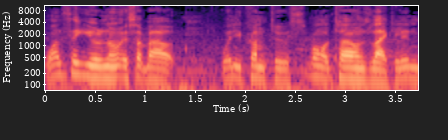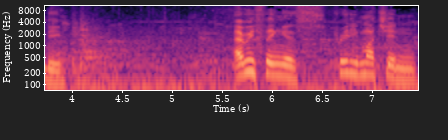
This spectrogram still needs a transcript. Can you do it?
One thing you'll notice about when you come to small towns like Lindi, everything is pretty much in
